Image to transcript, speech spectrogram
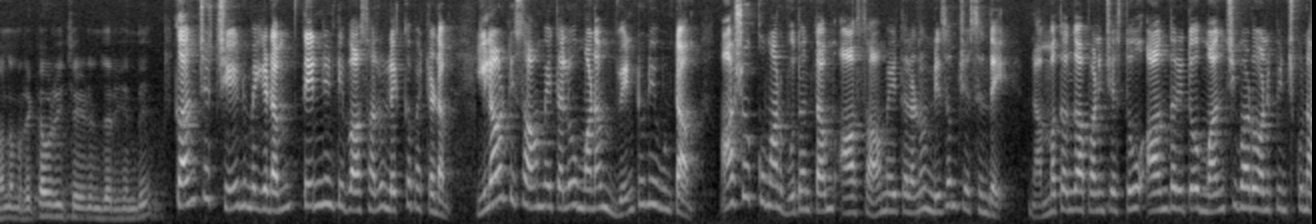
మనం రికవరీ చేయడం జరిగింది. కంచె చేను తెన్నింటి వాసాలు లెక్క పెట్టడం ఇలాంటి సామెతలు మనం వింటూనే ఉంటాం. అశోక్ కుమార్ ఉదంతం ఆ సామెతలను నిజం చేసిందే. నమ్మకంగా పనిచేస్తూ అందరితో మంచివాడు అనిపించుకున్న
